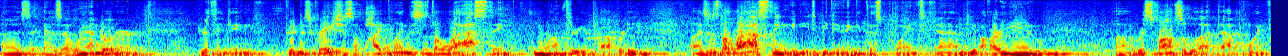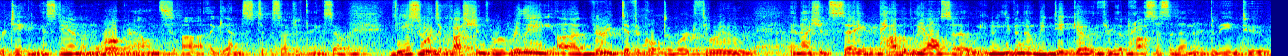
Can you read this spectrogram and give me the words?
As, as a landowner, you're thinking, goodness gracious, a pipeline? This is the last thing you want through your property. Uh, this is the last thing we need to be doing at this point. And, you know, are you uh, responsible at that point for taking a stand on moral grounds uh, against such a thing. So these sorts of questions were really uh, very difficult to work through, and I should say probably also, you know, even though we did go through the process of eminent domain to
